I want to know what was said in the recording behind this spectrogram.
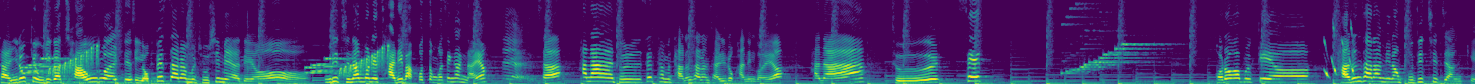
자, 이렇게 우리가 좌우로 할 때 옆에 사람을 조심해야 돼요. 우리 지난번에 자리 바꿨던 거 생각나요? 네. 자, 하나, 둘, 셋 하면 다른 사람 자리로 가는 거예요. 하나, 둘, 셋. 걸어가 볼게요. 다른 사람이랑 부딪히지 않게.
